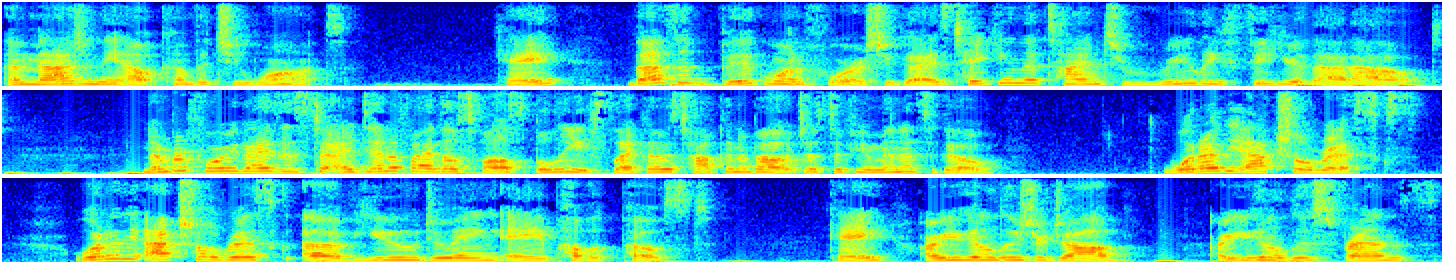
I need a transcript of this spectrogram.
imagine the outcome that you want? Okay? That's a big one for us, you guys, taking the time to really figure that out. Number four, you guys, is to identify those false beliefs, like I was talking about just a few minutes ago. What are the actual risks? What are the actual risks of you doing a public post? Okay, are you going to lose your job? Are you going to lose friends?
